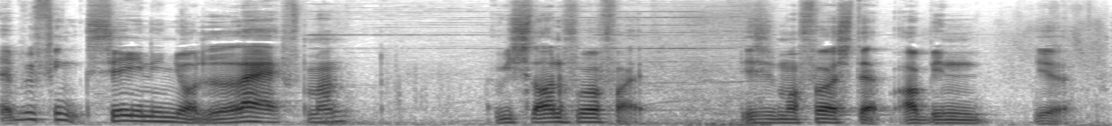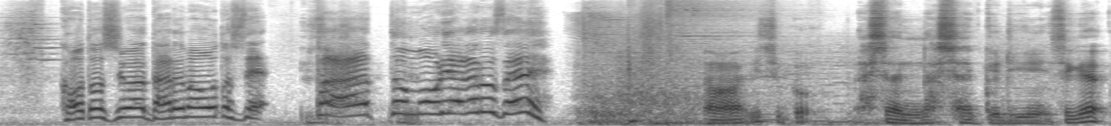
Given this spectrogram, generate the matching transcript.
everything saying in your life, man? Are we starting for a fight? This is my first step. I've been, yeah. 今年はだるま落としでパーッと盛り上がろうぜ Alright, you should go. That's a, that's a good unit to get.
